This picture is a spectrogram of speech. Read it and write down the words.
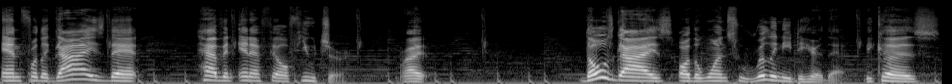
And for the guys that have an NFL future, right? Those guys are the ones who really need to hear that because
